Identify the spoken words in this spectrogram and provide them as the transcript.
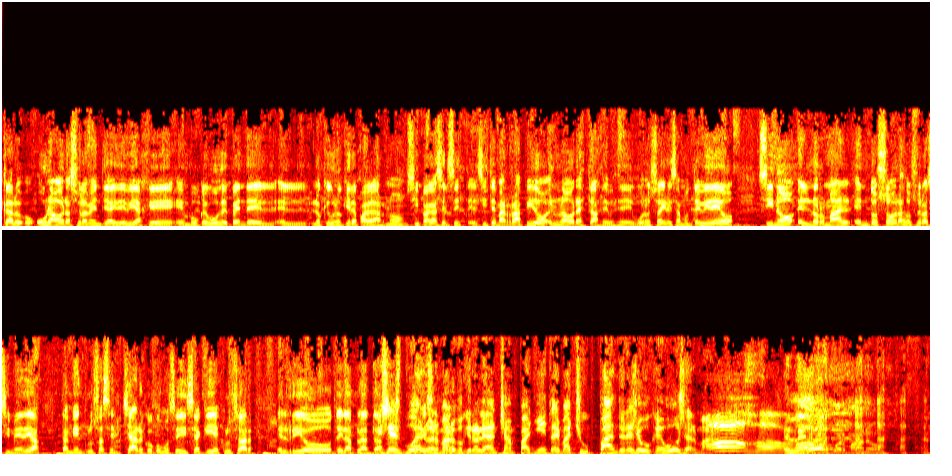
Claro, una hora solamente hay de viaje en buquebús, depende el, el- lo que uno quiera pagar, ¿no? Si pagás el, sis- el sistema rápido, en una hora estás desde Buenos Aires a Montevideo. Si no, el normal, en dos horas, dos horas y media, también cruzás el charco, como se dice aquí, es cruzar el río de la Plata. Ese es Por bueno, eso, hermano, claro, porque uno le dan champañita y va chupando en ese buquebús, hermano. ¡Ojo! El ojo, hermano.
